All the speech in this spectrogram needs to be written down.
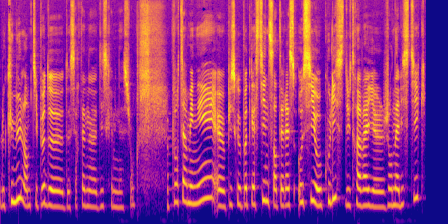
le cumul un petit peu de, certaines discriminations. Pour terminer, euh, puisque Podcasting s'intéresse aussi aux coulisses du travail euh, journalistique,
